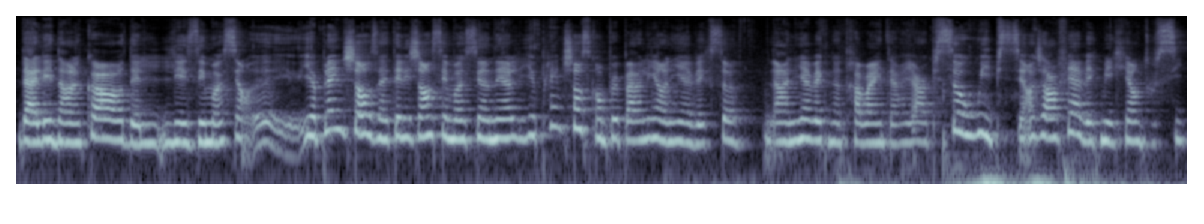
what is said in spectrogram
d'aller dans le corps, de les émotions. Euh, il y a plein de choses, l'intelligence émotionnelle, il y a plein de choses qu'on peut parler en lien avec ça, en lien avec notre travail intérieur. Puis ça, oui, puis j'en fais avec mes clientes aussi.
